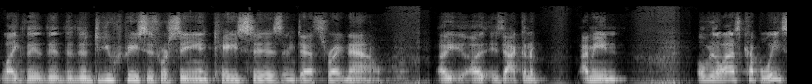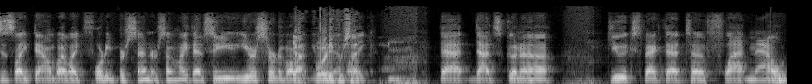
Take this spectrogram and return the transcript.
Like the, the the decreases we're seeing in cases and deaths right now, are, are, uh, is that going to? I mean, over the last couple weeks, it's like down by like forty percent or something like that. So you, are sort of yeah, forty percent. Like, that that's gonna. Do you expect that to flatten out?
